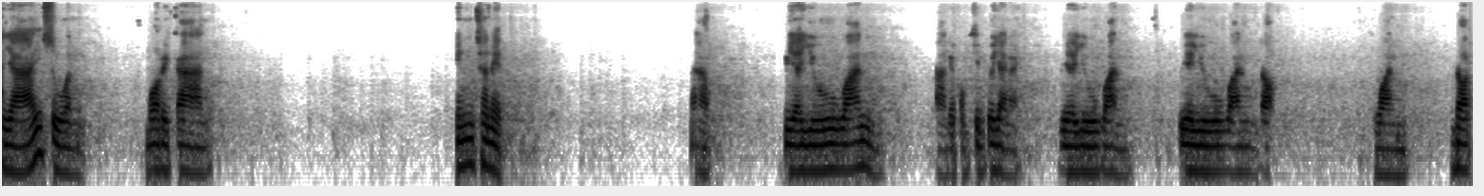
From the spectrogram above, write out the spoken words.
ขยายส่วนบริการอินเทอร์เน็ตนะครับ VIU 1อ่าเดี๋ยวผมพิมตัวใหญ่หน่อย VIU 1 VIU 1 dot 1 dot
